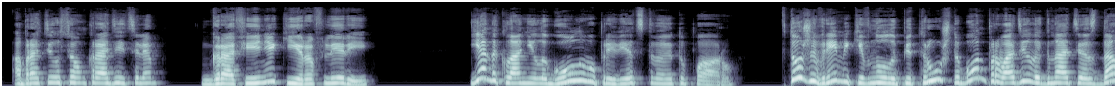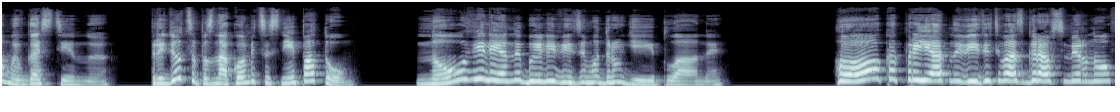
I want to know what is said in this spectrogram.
— обратился он к родителям, — графиня Кира Флери. Я наклонила голову, приветствуя эту пару. В то же время кивнула Петру, чтобы он проводил Игнатия с дамой в гостиную. Придется познакомиться с ней потом. Но у Велены были, видимо, другие планы. «О, как приятно видеть вас, граф Смирнов!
